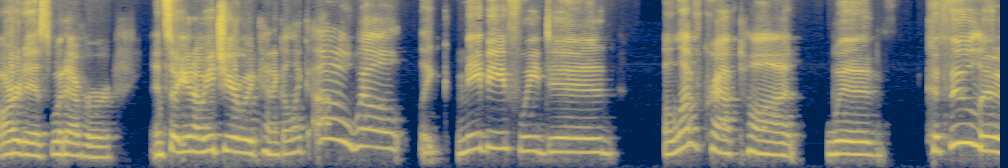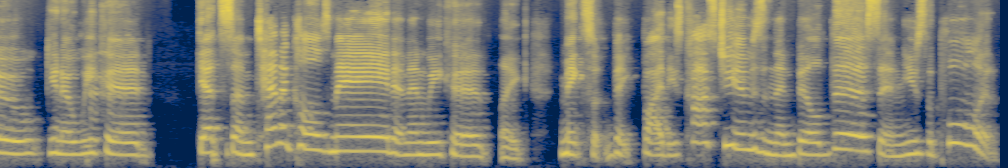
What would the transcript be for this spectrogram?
artists, whatever. And so, you know, each year we'd kind of go like, oh, well, like maybe if we did a Lovecraft haunt with Cthulhu, you know, we could get some tentacles made and then we could like make they buy these costumes and then build this and use the pool and,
